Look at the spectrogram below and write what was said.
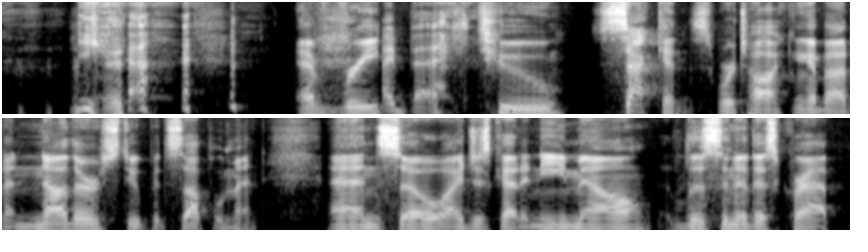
yeah. Every I bet. two seconds, we're talking about another stupid supplement. And so I just got an email. Listen to this crap.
